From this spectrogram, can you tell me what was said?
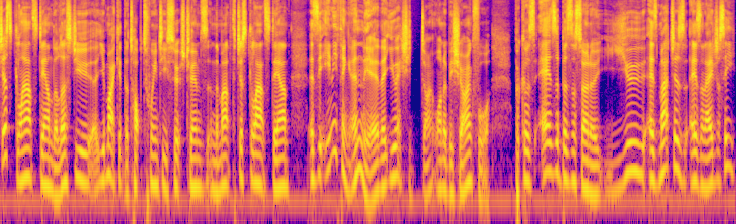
Just glance down the list. You you might get the top twenty search terms in the month. Just glance down. Is there anything in there that you actually don't want to be showing for? Because as a business owner, you as much as as an agency,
